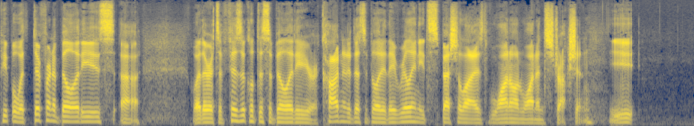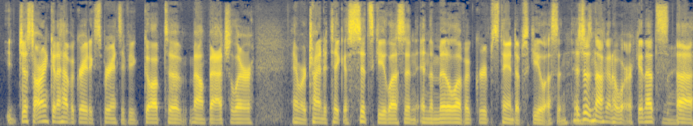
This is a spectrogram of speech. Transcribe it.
people with different abilities uh, whether it's a physical disability or a cognitive disability, they really need specialized one-on-one instruction. You, you just aren't going to have a great experience if you go up to Mount Bachelor and we're trying to take a sit ski lesson in the middle of a group stand-up ski lesson. It's just not going to work, and that's Right. uh,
